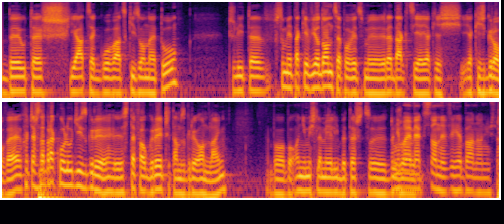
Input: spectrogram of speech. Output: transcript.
był też Jacek Głowacki z Onetu, czyli te w sumie takie wiodące powiedzmy redakcje jakieś, jakieś growe, chociaż zabrakło ludzi z gry, y, z TV Gry czy tam z gry online, bo, bo oni myślę mieliby też Nie dużo, mają jak Sony, wyjebane oni są.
